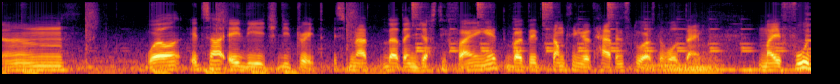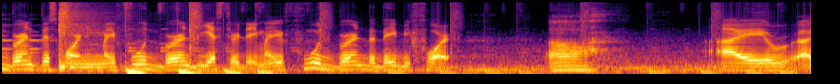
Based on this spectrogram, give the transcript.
Um, well it's an adhd trait. It's not that i'm justifying it but it's something that happens to us the whole time. My food burned this morning. My food burned yesterday. My food burned the day before. Uh, I, I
